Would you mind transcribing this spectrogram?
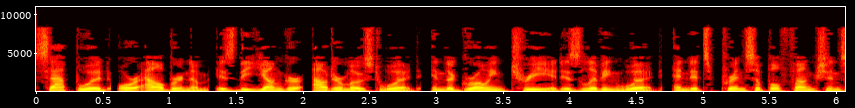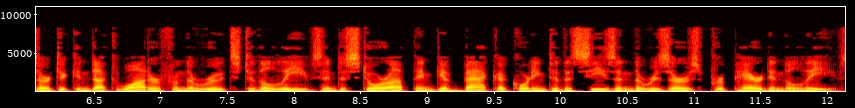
Sapwood or alburnum is the younger, outermost wood. In the growing tree it is living wood, and its principal functions are to conduct water from the roots to the leaves and to store up and give back according to the season the reserves prepared in the leaves.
